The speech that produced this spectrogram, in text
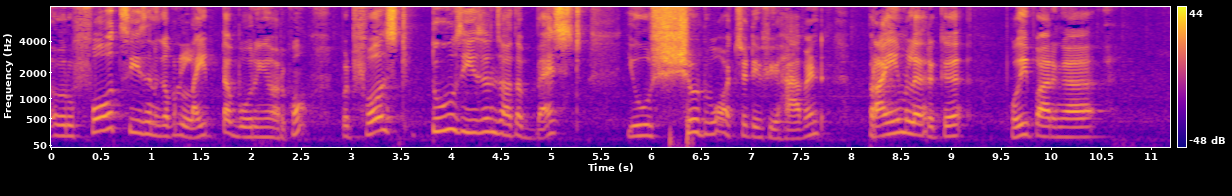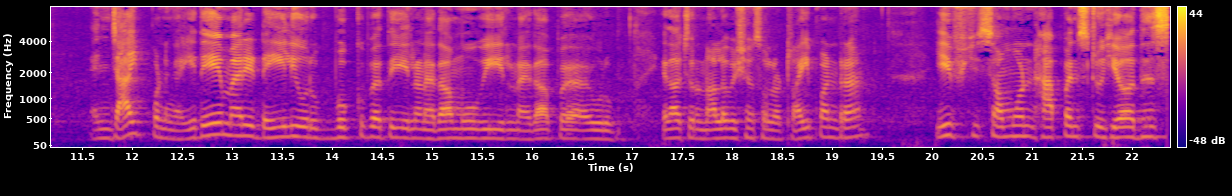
ஒரு ஃபோர்த் சீசனுக்கு அப்புறம் லைட்டாக போரிங்காக இருக்கும். But first two seasons are the best you should watch it if you haven't ப்ரைமில் இருக்குது போய் பாருங்கள் என்ஜாய் பண்ணுங்கள் இதே மாதிரி டெய்லி ஒரு புக்கு பற்றி இல்லைனா எதாவது மூவி இல்லைனா எதா இப்போ ஒரு ஏதாச்சும் ஒரு நல்ல விஷயம் சொல்ல ட்ரை பண்ணுறேன் if some one happens to hear this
